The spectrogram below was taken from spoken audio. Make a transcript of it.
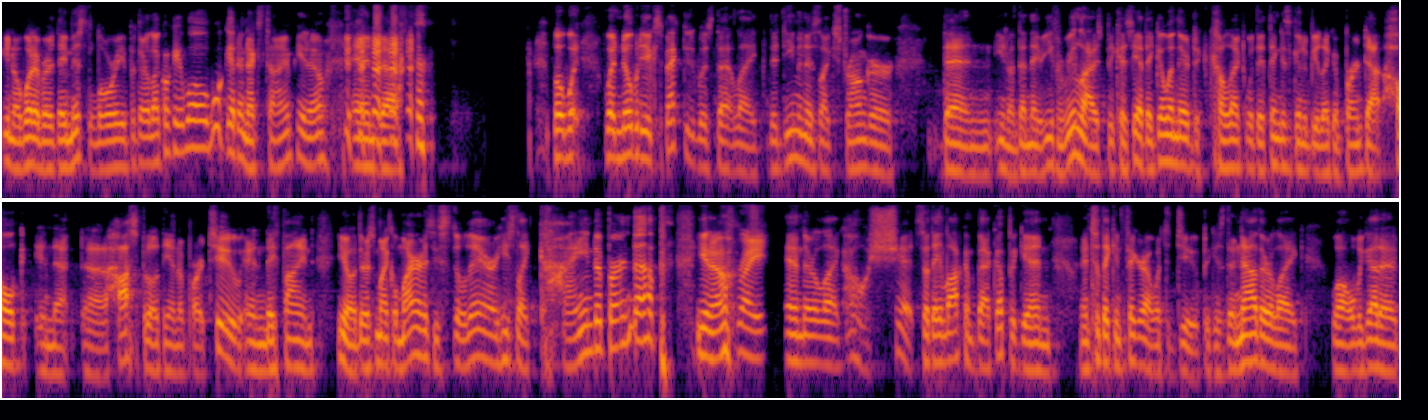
you know whatever they missed Laurie, but they're like, okay, well we'll get her next time, you know, and. uh But what what nobody expected was that like the demon is like stronger than you know than they even realized because yeah they go in there to collect what they think is going to be like a burnt out Hulk in that uh, hospital at the end of part two and they find you know there's Michael Myers he's still there he's like kind of burned up you know? Right. and they're like oh shit. So they lock him back up again until they can figure out what to do because then now they're like well we got to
